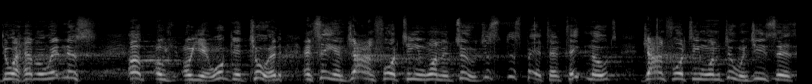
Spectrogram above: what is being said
Do I have a witness? Oh, oh, oh, yeah, we'll get to it. And see in John 14, 1 and 2, just, just pay attention, take notes. John 14, 1 and 2, when Jesus says,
